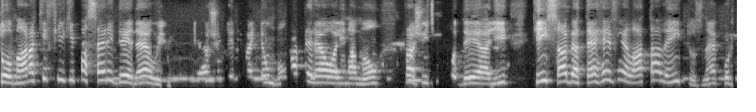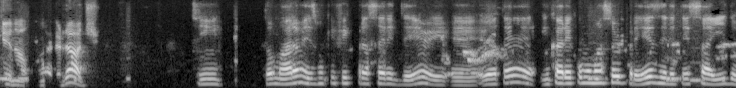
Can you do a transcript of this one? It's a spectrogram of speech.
Tomara que fique para a Série D, né, Will? Eu acho que ele vai ter um bom material aí na mão para a gente poder aí, quem sabe até revelar talentos, né? Por que não? Não é verdade? Sim, Tomara mesmo que fique para a Série D. É, eu até encarei como uma surpresa ele ter saído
